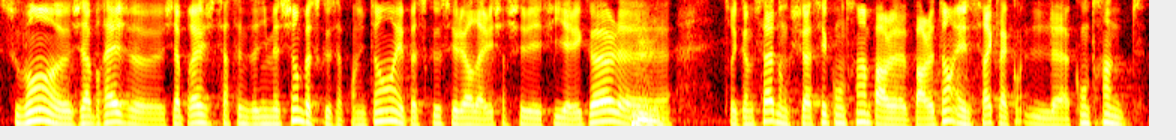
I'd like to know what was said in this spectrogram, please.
souvent euh, j'abrège euh, j'abrège certaines animations parce que ça prend du temps et parce que c'est l'heure d'aller chercher les filles à l'école, euh, mmh. trucs comme ça. Donc je suis assez contraint par le par le temps et c'est vrai que la, la, contrainte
